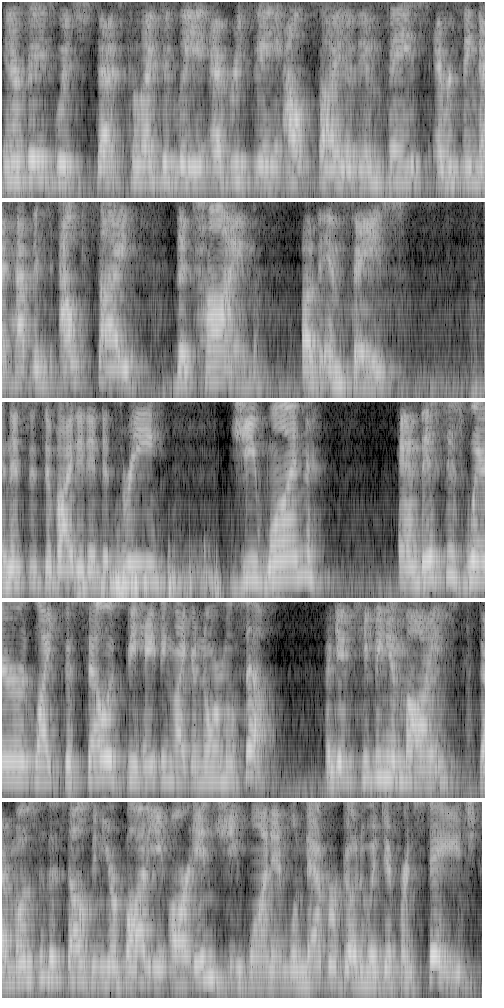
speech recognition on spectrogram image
Interphase, which that's collectively everything outside of M phase, everything that happens outside the time of M phase. And this is divided into three. G1, and this is where like the cell is behaving like a normal cell. Again, keeping in mind that most of the cells in your body are in G1 and will never go to a different stage.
